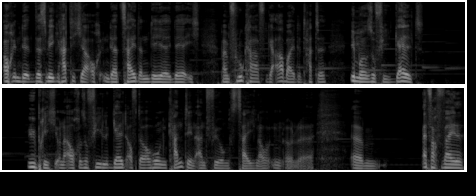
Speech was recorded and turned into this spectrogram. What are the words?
Auch in der, deswegen hatte ich ja auch in der Zeit, an der, der ich beim Flughafen gearbeitet hatte, immer so viel Geld übrig und auch so viel Geld auf der hohen Kante in Anführungszeichen. Auch, äh, ähm, einfach weil,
